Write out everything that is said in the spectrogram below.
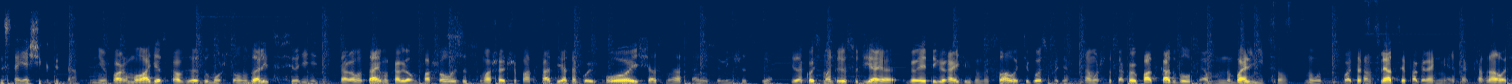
Настоящий капитан. Не, Бар молодец. Правда, я думал, что он удалится в середине второго тайма, когда он пошел в этот сумасшедший подкат. Я такой, ой, сейчас мы останемся в меньшинстве. И такой смотрю, судья говорит, играйте. Думаю, слава тебе, Господи. Потому что такой подкат был прям на больницу. Ну, вот по трансляции, по крайней мере, так казалось.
